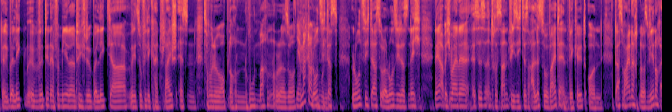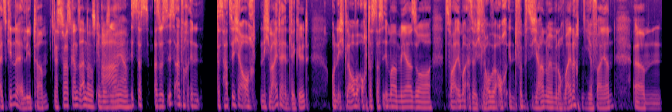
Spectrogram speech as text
Da überlegt, wird in der Familie natürlich wieder überlegt, ja, wenn jetzt so viele kein Fleisch essen, sollen wir überhaupt noch einen Huhn machen oder so? Ja, mach doch lohnt sich Huhn. das, lohnt sich das oder lohnt sich das nicht? Naja, aber ich meine, es ist interessant, wie sich das alles so weiterentwickelt und das Weihnachten, was wir noch als Kinder erlebt haben, das ist was ganz anderes gewesen. A, ja, ja. ist das, also es ist einfach in, das hat sich ja auch nicht weiterentwickelt. Und ich glaube auch, dass das immer mehr so, zwar immer, also ich glaube auch in 50 Jahren, wenn wir noch Weihnachten hier feiern, ähm,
